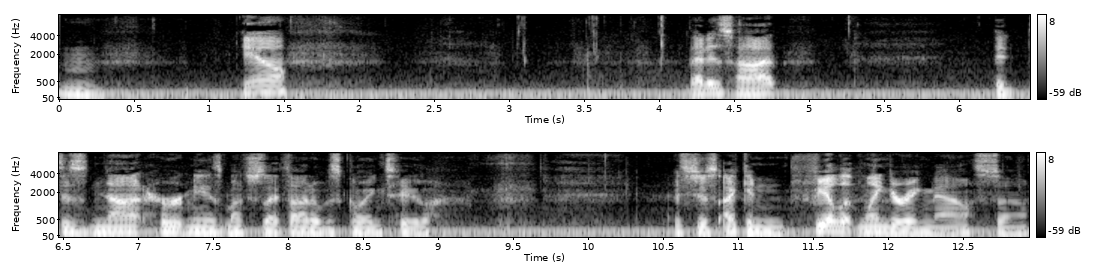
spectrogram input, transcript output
Hmm. You know, that is hot. It does not hurt me as much as I thought it was going to. It's just I can feel it lingering now, so.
